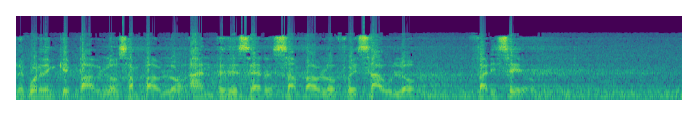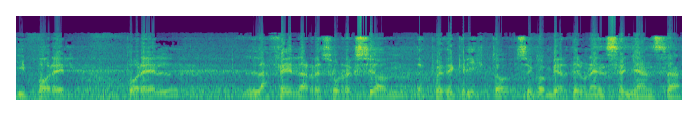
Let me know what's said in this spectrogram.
Recuerden que Pablo, San Pablo, antes de ser San Pablo, fue Saulo, fariseo, y por él, por él la fe en la resurrección después de Cristo se convierte en una enseñanza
